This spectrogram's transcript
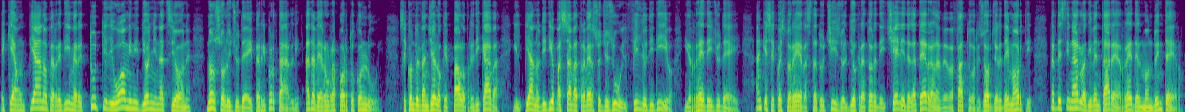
e che ha un piano per redimere tutti gli uomini di ogni nazione, non solo i giudei, per riportarli ad avere un rapporto con lui. Secondo il Vangelo che Paolo predicava, il piano di Dio passava attraverso Gesù, il figlio di Dio, il re dei giudei. Anche se questo re era stato ucciso, il Dio creatore dei cieli e della terra l'aveva fatto risorgere dai morti per destinarlo a diventare re del mondo intero.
